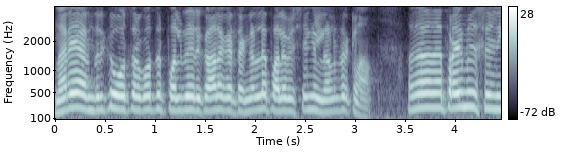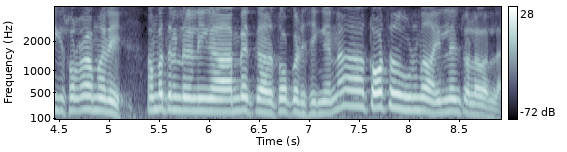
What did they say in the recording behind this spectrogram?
நிறையா இருந்திருக்கு. ஒருத்தருக்கு ஒருத்தர் பல்வேறு காலகட்டங்களில் பல விஷயங்கள் நடந்திருக்கலாம். அதாவது பிரைம் மினிஸ்டர் இன்றைக்கி சொல்கிற மாதிரி ஐம்பத்தி ரெண்டில் நீங்கள் அம்பேத்கரை தோக்கடிச்சிங்கன்னா தோற்றது உண்மை தான் இல்லைன்னு சொல்ல வரல.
